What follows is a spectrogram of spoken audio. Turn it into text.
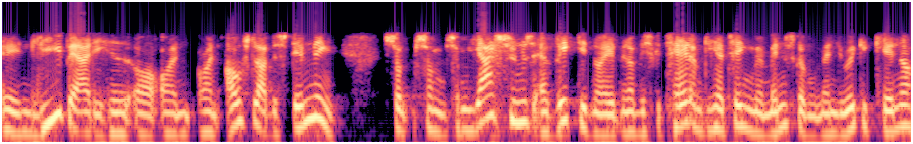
en ligeværdighed og, og, en, og en afslappet stemning, som, som, som jeg synes er vigtigt, når, jeg, når vi skal tale om de her ting med mennesker, man jo ikke kender.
